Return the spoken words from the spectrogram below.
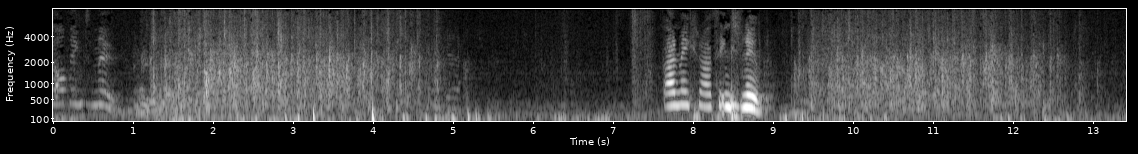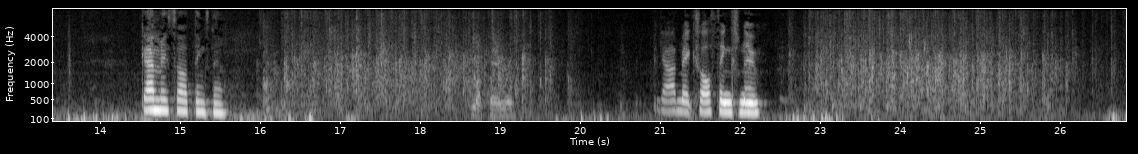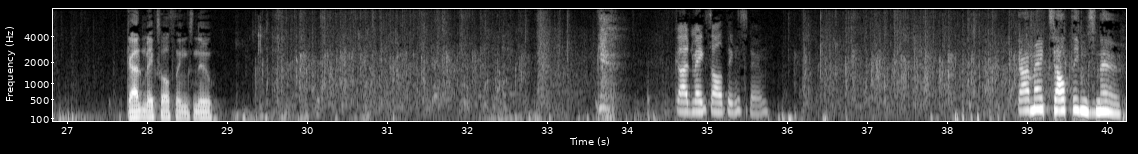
makes all things new. God makes all things new. God makes all things new. Come up, Cameron. God makes all things new. God makes all things new. God makes all things new. God makes all things new.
